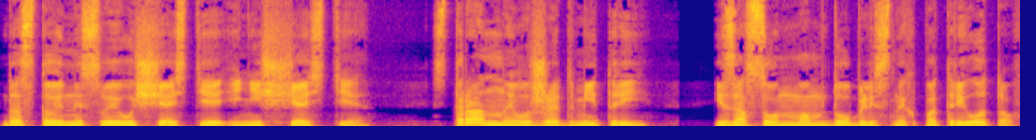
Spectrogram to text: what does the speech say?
достойный своего счастья и несчастья, странный лже-Дмитрий, и за сонмом доблестных патриотов,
